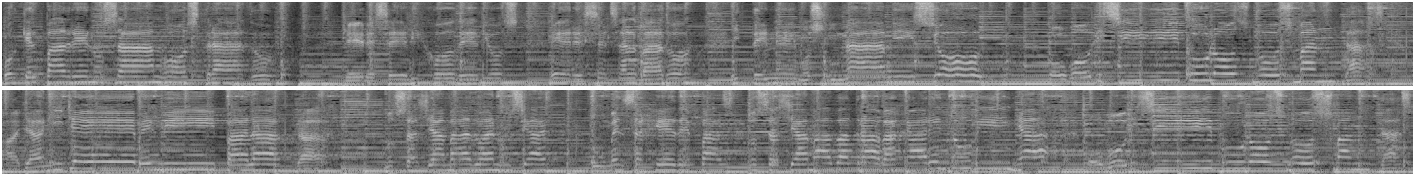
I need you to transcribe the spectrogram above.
porque el Padre nos ha mostrado que eres el Hijo de Dios, eres el Salvador y tenemos una misión. Como discípulos nos mandas, vayan y lleven mi palabra. Nos has llamado a anunciar tu mensaje de paz, nos has llamado a trabajar en tu viña. Como discípulos nos mandas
